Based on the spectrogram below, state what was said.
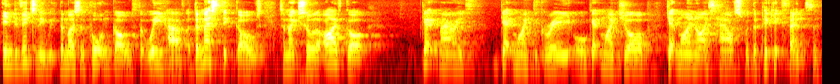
individually the most important goals that we have are domestic goals to make sure that I've got get married, get my degree or get my job, get my nice house with the picket fence and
